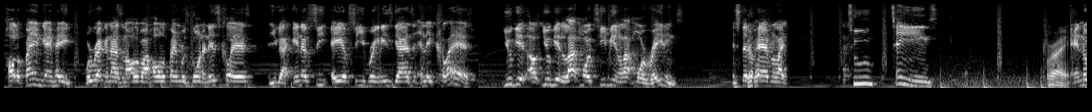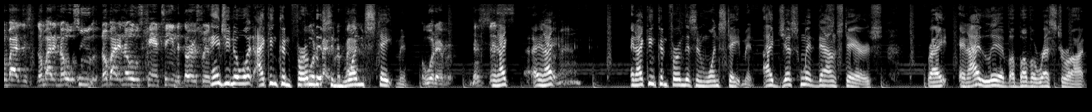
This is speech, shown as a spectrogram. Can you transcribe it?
Hall of Fame game. Hey, we're recognizing all of our Hall of Famers going in this class, and you got NFC, AFC. You bring these guys in, and they clash. You get uh, you get a lot more TV and a lot more ratings instead of having like two teams Right. and nobody just nobody knows who nobody knows Canteen the third string And you know what? I can confirm this in one statement. or whatever. That's just And I and I man. And I can confirm this in one statement. I just went downstairs, right? And I live above a restaurant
